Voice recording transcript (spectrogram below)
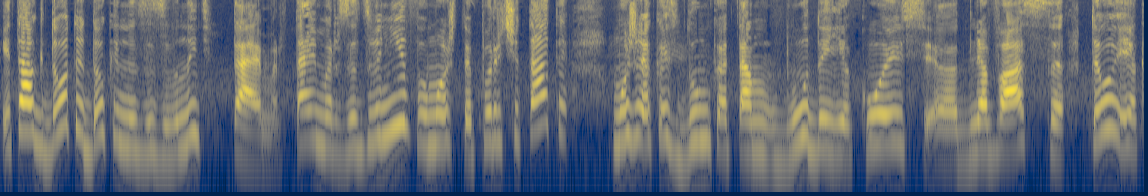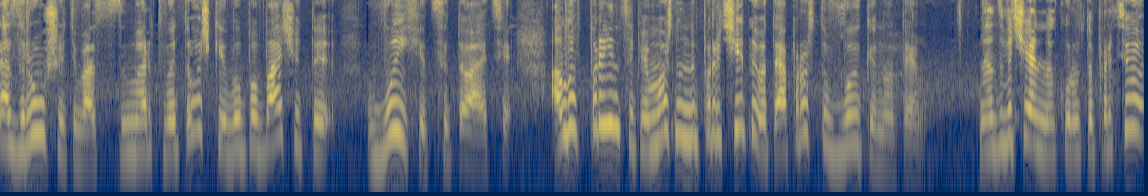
І так доти, доки не задзвонить таймер. Таймер задзвонів, ви можете перечитати. Може, якась думка там буде якоюсь е, для вас, тою, яка зрушить вас з мертвої точки. Ви побачите вихід ситуації. Але в принципі можна не перечитувати, а просто викинути. Надзвичайно круто працює.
